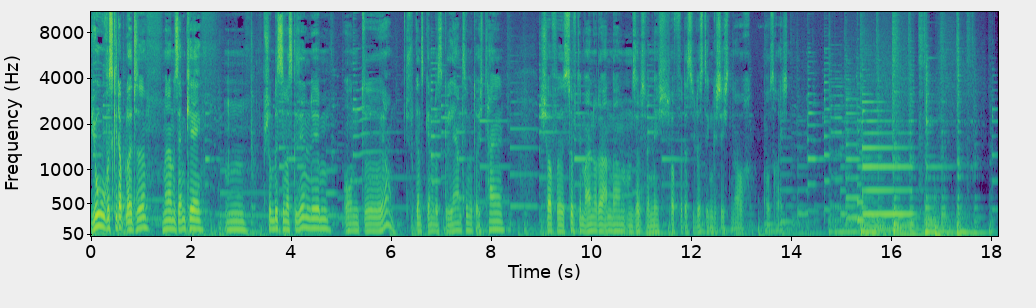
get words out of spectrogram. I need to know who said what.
Speaker 1: Jo, was geht ab, Leute? Mein Name ist MK. Hm, schon ein bisschen was gesehen im Leben und äh, ja, ich würde ganz gerne das Gelernte mit euch teilen. Ich hoffe, es hilft dem einen oder anderen und selbst wenn nicht, ich hoffe, dass die lustigen Geschichten auch ausreichen.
